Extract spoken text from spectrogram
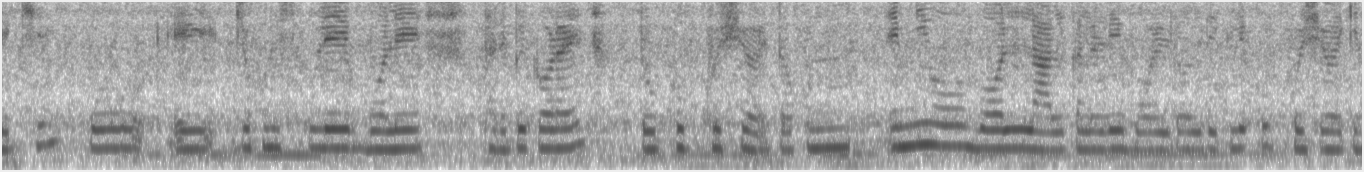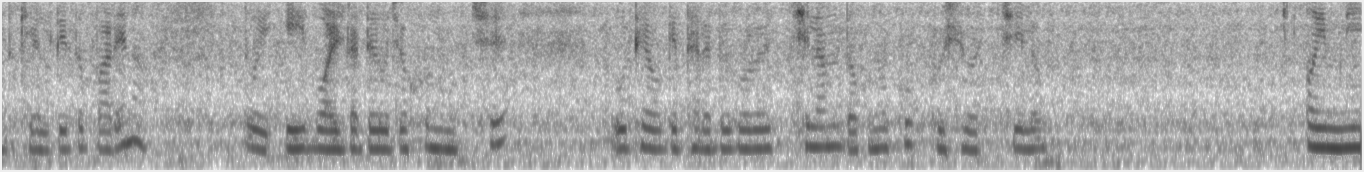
দেখে। তো এই যখন স্কুলে বলে থেরাপি করায়, তো খুব খুশি হয়। তখন এমনিও বল লাল কালারের বল টল দেখলে খুব খুশি হয়, কিন্তু খেলতে তো পারে না। তো এই বলটাতেও যখন উঠছে, উঠে ওকে থেরাপি করেছিলাম তখনও খুব খুশি হচ্ছিল। ও এমনি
